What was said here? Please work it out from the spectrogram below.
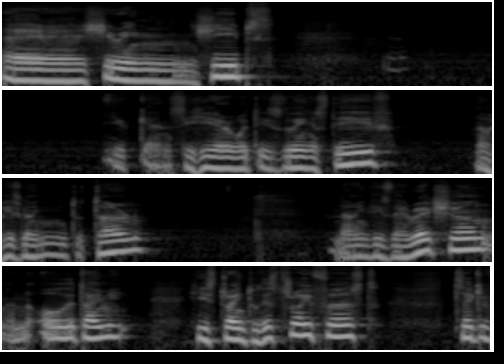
uh, shearing sheeps. You can see here what he's doing Steve. Now he's going to turn. Now in this direction and all the time he's trying to destroy first check if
